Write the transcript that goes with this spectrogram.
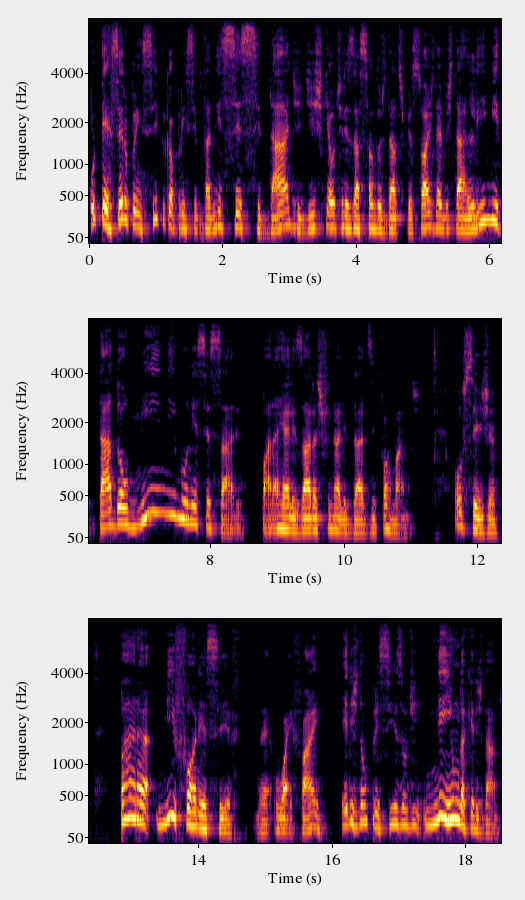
O terceiro princípio, que é o princípio da necessidade, diz que a utilização dos dados pessoais deve estar limitado ao mínimo necessário para realizar as finalidades informadas. Ou seja, para me fornecer né, o Wi-Fi, eles não precisam de nenhum daqueles dados.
